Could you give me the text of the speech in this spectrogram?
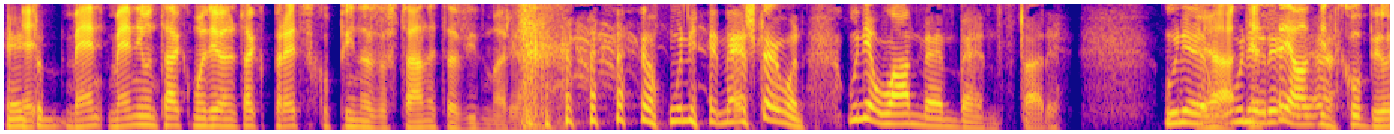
E, meni men je tak model, tak predskupina za staneta vidmarja. ne, škaj je on, on je one man band, stari. Unje, ja, unje, ja, se bi ja. tako bil,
